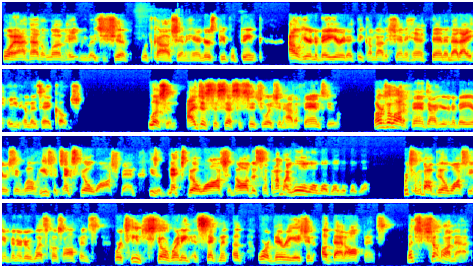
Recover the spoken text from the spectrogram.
Boy, I've had a love hate relationship with Kyle Shanahan. There's people think out here in the Bay Area that think I'm not a Shanahan fan and that I hate him as head coach. Listen, I just assess the situation how the fans do. There's a lot of fans out here in the Bay Area say, well, he's the next Bill Walsh, man. He's the next Bill Walsh and all this stuff. And I'm like, whoa, whoa, whoa, whoa, whoa, whoa, whoa. We're talking about Bill Walsh, the inventor of West Coast offense, where teams still running a segment of or a variation of that offense. Let's chill on that.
